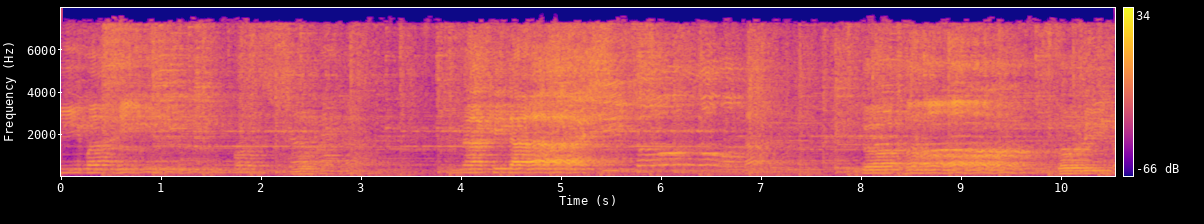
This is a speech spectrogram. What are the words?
今にも空が泣き出しそうなどこ鳥の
